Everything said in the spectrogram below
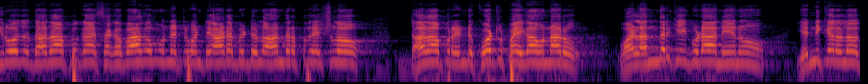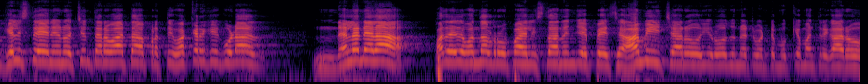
ఈరోజు దాదాపుగా సగభాగం ఉన్నటువంటి ఆడబిడ్డలు ఆంధ్రప్రదేశ్లో దాదాపు రెండు కోట్ల పైగా ఉన్నారు. వాళ్ళందరికీ కూడా నేను ఎన్నికలలో గెలిస్తే నేను వచ్చిన తర్వాత ప్రతి ఒక్కరికి కూడా నెల నెల పదహైదు వందల రూపాయలు ఇస్తానని చెప్పేసి హామీ ఇచ్చారు ఈ రోజు ఉన్నటువంటి ముఖ్యమంత్రి గారు.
